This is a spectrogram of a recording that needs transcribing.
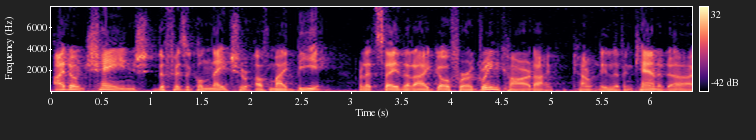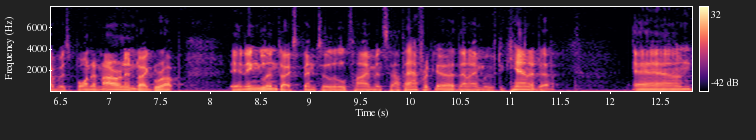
I don't change the physical nature of my being. Or let's say that I go for a green card. I currently live in Canada. I was born in Ireland. I grew up in England. I spent a little time in South Africa. Then I moved to Canada. And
